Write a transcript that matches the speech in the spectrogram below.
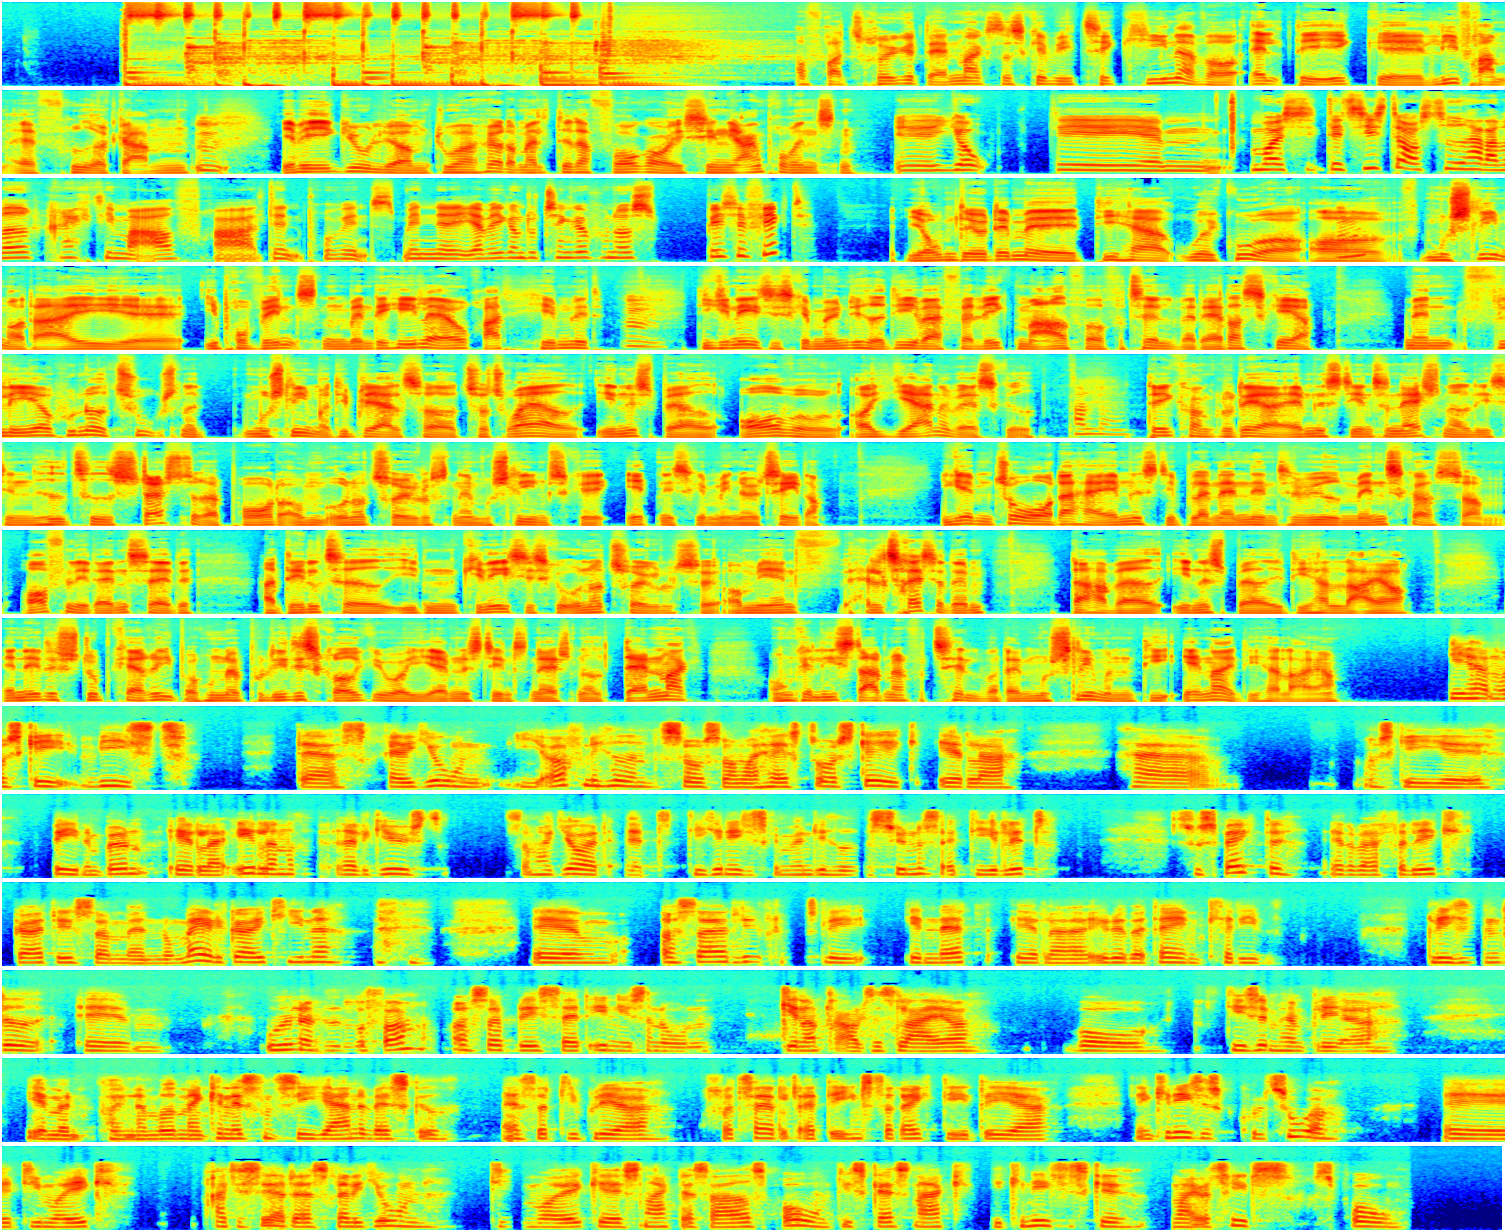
Og fra trygge Danmark, så skal vi til Kina, hvor alt det ikke øh, ligefrem er fryd og gammel. Mm. Jeg ved ikke, Julie, om du har hørt om alt det, der foregår i Xinjiang-provincen? Øh, jo, det, øh, må jeg sige, det sidste års tid har der været rigtig meget fra den provins, men øh, jeg ved ikke, om du tænker på noget specifikt? Jo, men det er jo det med de her uigurer og mm. muslimer, der er i, øh, i provinsen, men det hele er jo ret hemmeligt. Mm. De kinesiske myndigheder, de er i hvert fald ikke meget for at fortælle, hvad det er, der sker. Men flere hundredtusinde muslimer, de bliver altså tortureret, indespærret, overvåget og hjernevasket. Hallo. Det konkluderer Amnesty International i sin hidtid største rapport om undertrykkelsen af muslimske etniske minoriteter. Igennem to år der har Amnesty blandt andet interviewet mennesker, som offentligt ansatte har deltaget i den kinesiske undertrykkelse, og mere end 50 af dem, der har været indespærret i de her lejre. Annette Stup hun er politisk rådgiver i Amnesty International Danmark, og hun kan lige starte med at fortælle, hvordan muslimerne de ender i de her lejre. De har måske vist deres religion i offentligheden, såsom at have et stort skæg, eller har måske øh, bedt en bøn, eller et eller andet religiøst, som har gjort, at de kinesiske myndigheder synes, at de er lidt suspekte, eller i hvert fald ikke gør det, som man normalt gør i Kina. øhm, og så lige pludselig en nat, eller i løbet af dagen, kan de blive hentet, øhm, uden at vide hvorfor, og så blive sat ind i sådan nogle genopdragelseslejre, hvor de simpelthen bliver, jamen på en eller anden måde, man kan næsten sige hjernevasket. Altså de bliver fortalt, at det eneste rigtige, det er den kinesiske kultur. Øh, de må ikke praktisere deres religion. De må ikke øh, snakke deres eget sprog. De skal snakke det kinesiske majoritetssprog.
